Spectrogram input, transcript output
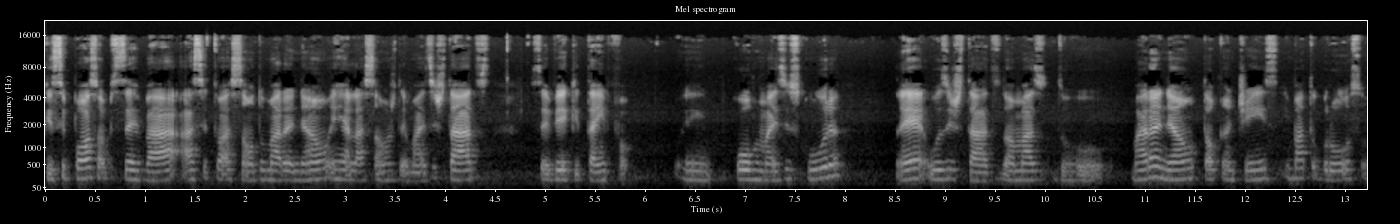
que se possa observar a situação do Maranhão em relação aos demais estados. Você vê que está em, em, cor mais escura, né, os estados do, do Maranhão, Tocantins e Mato Grosso,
